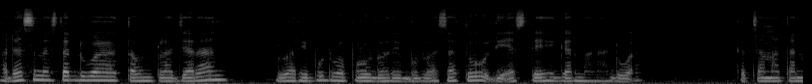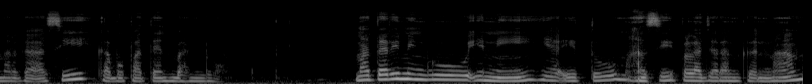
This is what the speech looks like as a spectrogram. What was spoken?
pada semester 2 tahun pelajaran 2020-2021 di SD Garmana 2, Kecamatan Marga Asih, Kabupaten Bandung. Materi minggu ini yaitu masih pelajaran ke-6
